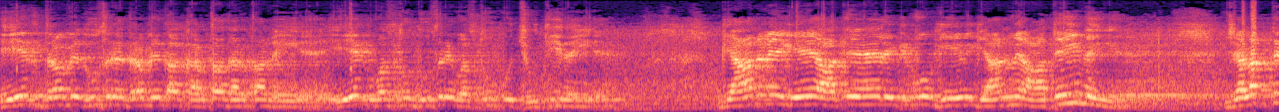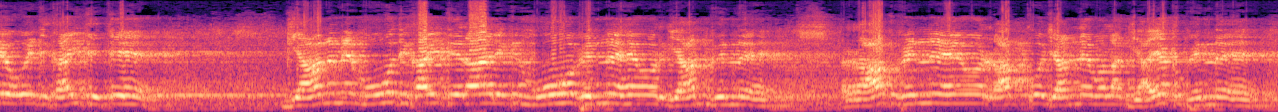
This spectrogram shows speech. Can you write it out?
एक द्रव्य दूसरे द्रव्य का करता धरता नहीं है। एक वस्तु दूसरे वस्तु को छूती नहीं है। ज्ञान में गे आते हैं, लेकिन वो ज्ञान में आते ही नहीं है। झलकते हुए दिखाई देते हैं। ज्ञान में मोह दिखाई दे रहा है, लेकिन मोह भिन्न है और ज्ञान भिन्न है। राग भिन्न है और राग को जानने वाला ज्ञायक भिन्न है।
